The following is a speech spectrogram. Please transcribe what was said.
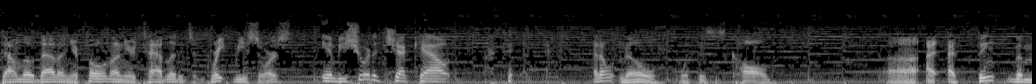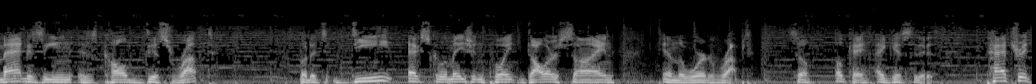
Download that on your phone, on your tablet. It's a great resource. And be sure to check out. I don't know what this is called. Uh, I, I think the magazine is called Disrupt, but it's D exclamation point dollar sign and the word rupt. So, okay, I guess it is. Patrick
